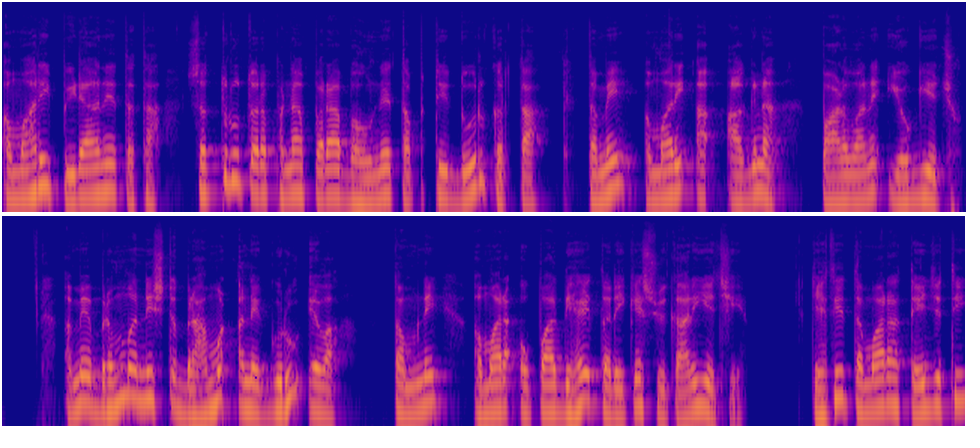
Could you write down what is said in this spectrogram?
અમારી પીડાને તથા શત્રુ તરફના પરાભવને તપથી દૂર કરતા તમે અમારી આ આજ્ઞા પાળવાને યોગ્ય છો. અમે બ્રહ્મનિષ્ઠ બ્રાહ્મણ અને ગુરુ એવા તમને અમારા ઉપાધ્યાય તરીકે સ્વીકારીએ છીએ. જેથી તમારા તેજથી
